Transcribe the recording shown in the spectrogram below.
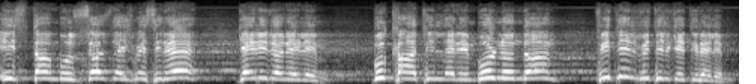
İstanbul Sözleşmesi'ne geri dönelim. Bu katillerin burnundan fitil fitil getirelim.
